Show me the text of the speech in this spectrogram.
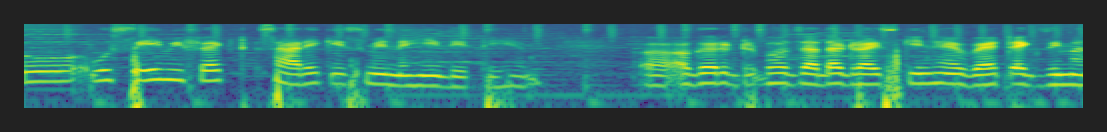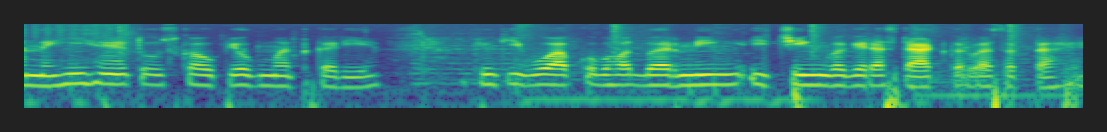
तो वो सेम इफ़ेक्ट सारे केस में नहीं देती है। अगर बहुत ज़्यादा ड्राई स्किन है वेट एक्जिमा नहीं है तो उसका उपयोग मत करिए, क्योंकि वो आपको बहुत बर्निंग ईचिंग वगैरह स्टार्ट करवा सकता है।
